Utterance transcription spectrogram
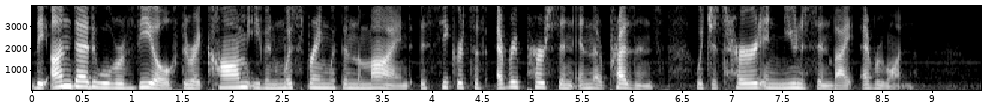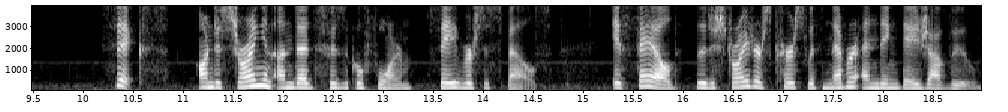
The undead will reveal through a calm, even whispering within the mind, the secrets of every person in their presence, which is heard in unison by everyone. 6. On destroying an undead's physical form, save versus spells. If failed, the destroyer is cursed with never ending deja vu.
